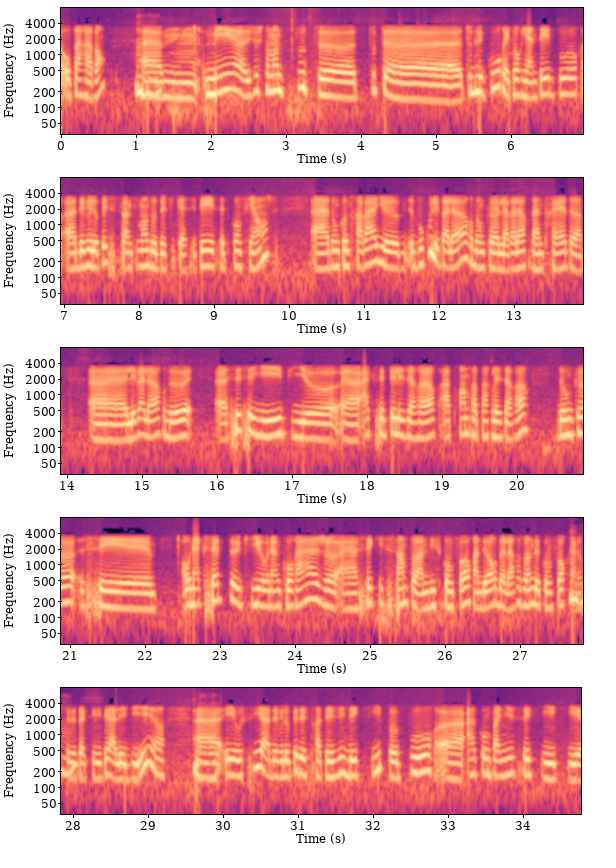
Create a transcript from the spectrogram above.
auparavant. Mhm. mais justement, toutes toutes toutes les cours est orienté pour développer ce sentiment d'auto-efficacité et cette confiance. donc, on travaille beaucoup les valeurs, donc la valeur d'entraide, les valeurs de euh, s'essayer, puis euh, euh, accepter les erreurs, apprendre par les erreurs. Donc c'est on accepte et puis on encourage à ceux qui se sentent en disconfort, en dehors de leur zone de confort quand on fait mhm. des activités, à les dire et aussi à développer des stratégies d'équipe pour accompagner ceux qui, qui,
